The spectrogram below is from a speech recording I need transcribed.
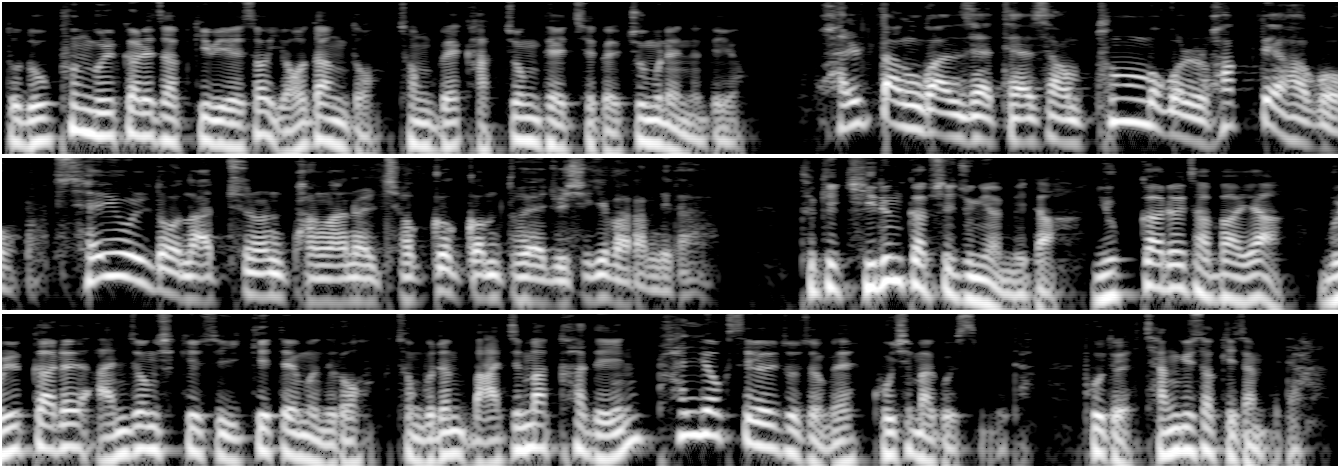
또 높은 물가를 잡기 위해서 여당도 정부의 각종 대책을 주문했는데요. 활당 관세 대상 품목을 확대하고 세율도 낮추는 방안을 적극 검토해 주시기 바랍니다. 특히 기름값이 중요합니다. 유가를 잡아야 물가를 안정시킬 수 있기 때문으로 정부는 마지막 카드인 탄력세율 조정을 고심하고 있습니다. 보도에 장규석 기자입니다.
